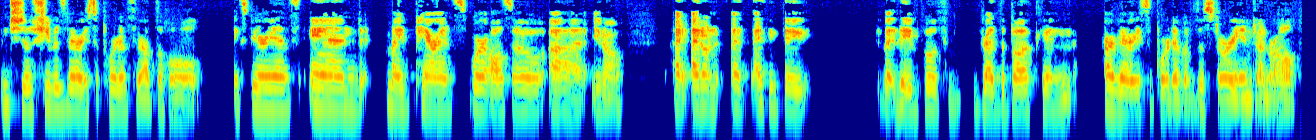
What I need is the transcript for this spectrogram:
and she, she was very supportive throughout the whole experience. And my parents were also, uh, you know, I, I don't, I, I think they, they've both read the book and are very supportive of the story in general.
